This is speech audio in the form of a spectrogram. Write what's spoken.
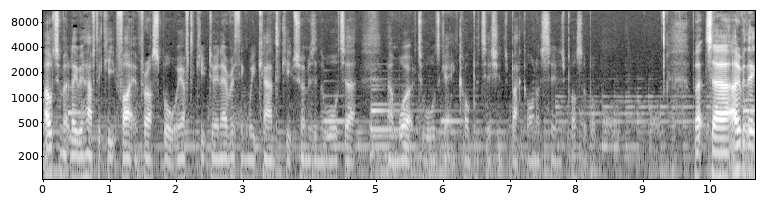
ultimately, we have to keep fighting for our sport. We have to keep doing everything we can to keep swimmers in the water and work towards getting competitions back on as soon as possible. But uh, over the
